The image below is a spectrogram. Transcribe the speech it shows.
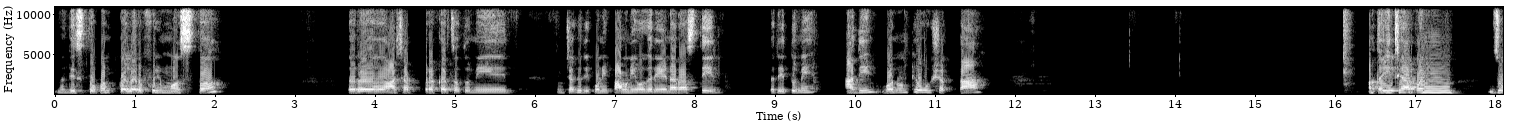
दिसतो पण कलरफुल मस्त. तर अशा प्रकारचं तुम्ही तुमच्या घरी कोणी पाहुणी वगैरे येणार असतील तर हे तुम्ही आधी बनवून ठेवू शकता. आता इथे आपण जो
